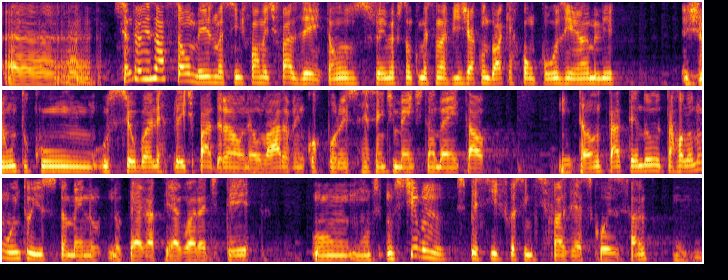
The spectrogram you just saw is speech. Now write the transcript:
uh, centralização mesmo, assim, de forma de fazer. Então, os frameworks estão começando a vir já com Docker Compose e YAML junto com o seu boilerplate padrão, né? O Laravel incorporou isso recentemente também e tal. Então tá tendo, tá rolando muito isso também no, no PHP agora de ter um, um, um, estilo específico assim de se fazer as coisas, sabe? Uhum.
